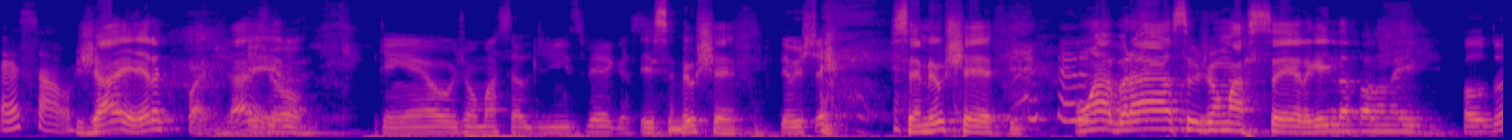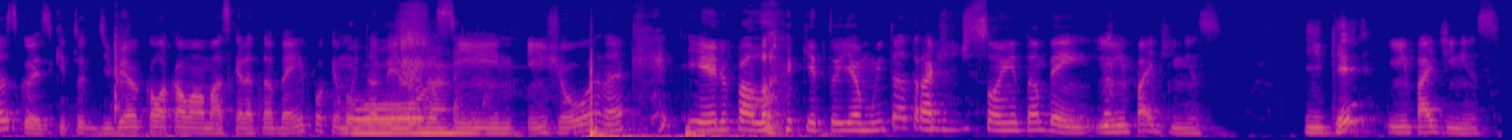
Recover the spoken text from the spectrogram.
É sal. já era, compadre, já Ei, era. João, quem é o João Marcelo Diniz Vegas? Esse é meu chefe. Teu chefe Esse é meu chefe. Um abraço, João Marcelo. O que ele tá falando aí? falou duas coisas, que tu devia colocar uma máscara também, porque muita Porra. beleza assim enjoa, né? E ele falou que tu ia muito atrás de sonho também, em empadinhas. Em quê? Em empadinhas.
